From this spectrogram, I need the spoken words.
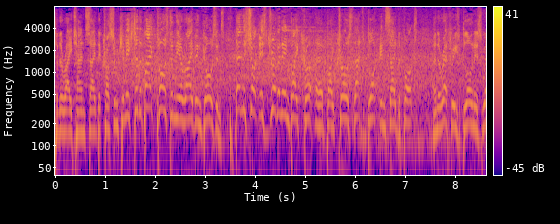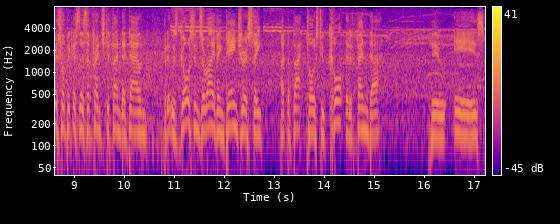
To the right hand side, the cross from Kimmich to the back post and the arriving Gosens. Then the shot is driven in by, Kro- uh, by Kroos. That's blocked inside the box. And the referee's blown his whistle because there's a French defender down. But it was Gosens arriving dangerously at the back post who caught the defender, who is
